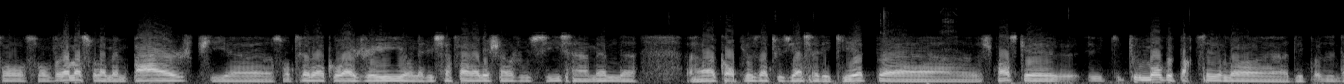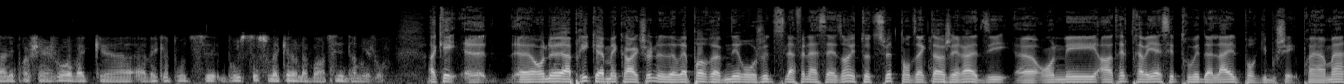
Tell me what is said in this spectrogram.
sont, vraiment sur la même page, puis euh, sont très encouragés. On a réussi à faire un échange aussi. Ça amène encore plus d'enthousiasme à l'équipe. Euh, je pense que tout le monde veut partir dans les prochains jours avec avec le positif sur lequel on a bâti les derniers jours. OK. on a appris que McArthur ne devrait pas revenir au jeu d'ici la fin de la saison et tout de suite, ton directeur gérant a dit on est en train de travailler à essayer de trouver de l'aide pour Guy. Premièrement,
